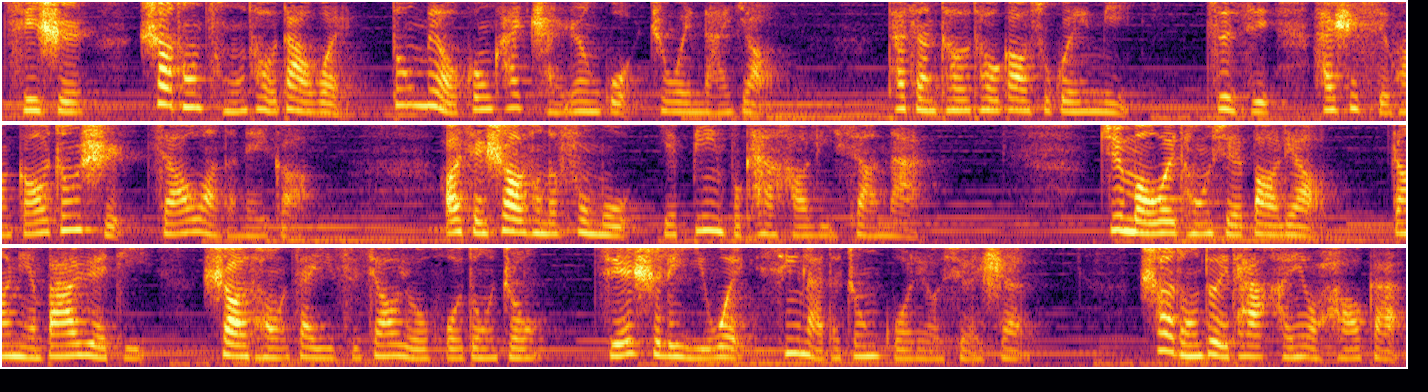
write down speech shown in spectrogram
其实，少彤从头到尾都没有公开承认过这位男友。她曾偷偷告诉闺蜜，自己还是喜欢高中时交往的那个。而且，少彤的父母也并不看好李笑男。据某位同学爆料，当年八月底，少彤在一次郊游活动中结识了一位新来的中国留学生，少彤对他很有好感。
